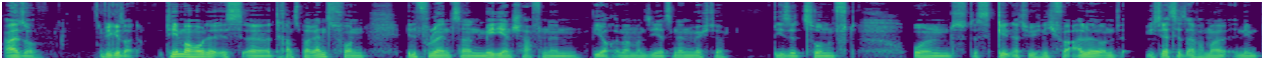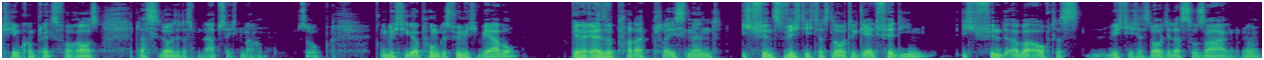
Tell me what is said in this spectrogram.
Also, wie gesagt, Thema heute ist äh, Transparenz von Influencern, Medienschaffenden, wie auch immer man sie jetzt nennen möchte. Diese Zunft. Und das gilt natürlich nicht für alle. Und ich setze jetzt einfach mal in dem Themenkomplex voraus, dass die Leute das mit Absicht machen. So. Ein wichtiger Punkt ist für mich Werbung. Generell so Product Placement. Ich finde es wichtig, dass Leute Geld verdienen. Ich finde aber auch dass wichtig, dass Leute das so sagen. Ne?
